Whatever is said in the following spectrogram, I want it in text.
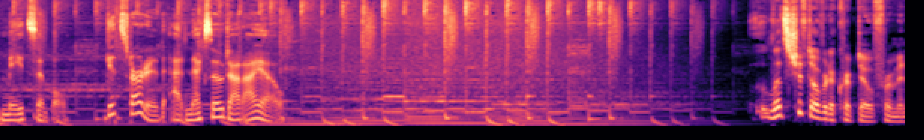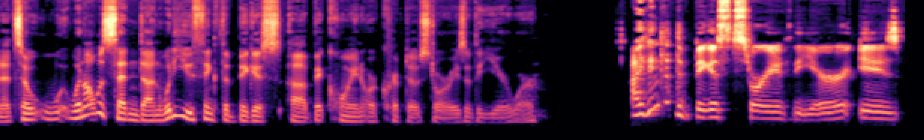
made simple. Get started at nexo.io. Let's shift over to crypto for a minute. So, w- when all was said and done, what do you think the biggest uh, Bitcoin or crypto stories of the year were? I think that the biggest story of the year is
